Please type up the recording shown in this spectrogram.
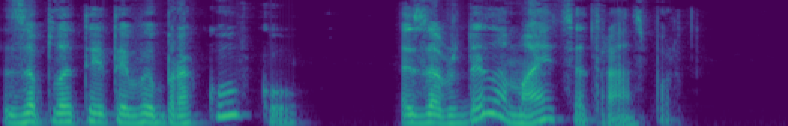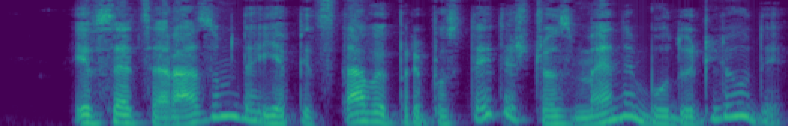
заплатити вибраковку завжди ламається транспорт. І все це разом дає підстави припустити, що з мене будуть люди.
